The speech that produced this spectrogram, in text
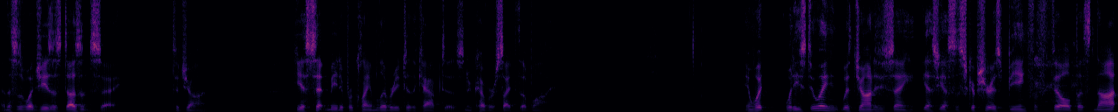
And this is what Jesus doesn't say to John He has sent me to proclaim liberty to the captives and recover sight to the blind. And what, what he's doing with John is he's saying, yes, yes, the scripture is being fulfilled, but it's not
